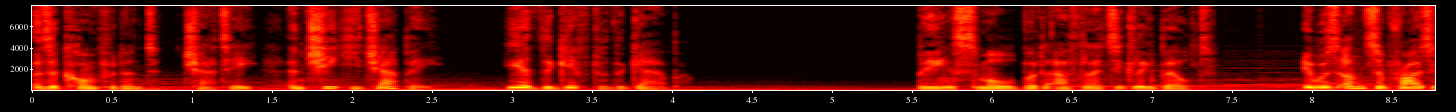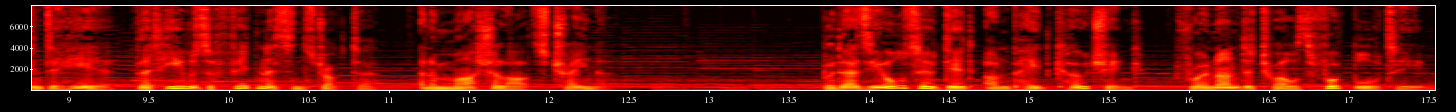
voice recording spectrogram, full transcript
As a confident, chatty, and cheeky chappie, he had the gift of the gab. Being small but athletically built, it was unsurprising to hear that he was a fitness instructor and a martial arts trainer. But as he also did unpaid coaching for an under 12s football team,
